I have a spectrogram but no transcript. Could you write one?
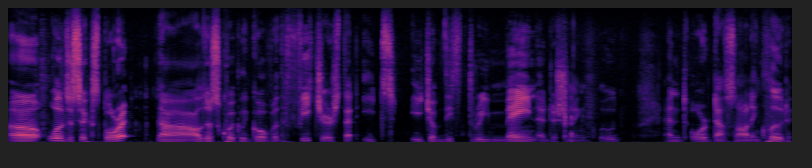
Uh, we'll just explore it. Uh, I'll just quickly go over the features that each each of these three main edition include and or does not include.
